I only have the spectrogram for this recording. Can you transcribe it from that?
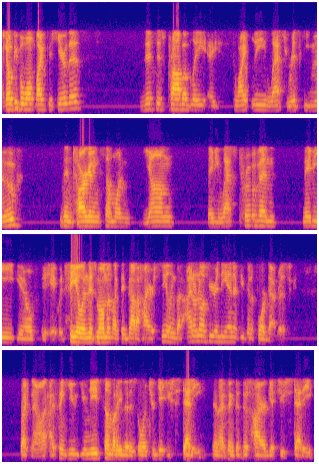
I know people won't like to hear this. This is probably a slightly less risky move than targeting someone young, maybe less proven, maybe you know it would feel in this moment like they've got a higher ceiling. But I don't know if you're Indiana if you can afford that risk right now. I think you you need somebody that is going to get you steady, and I think that this hire gets you steady.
